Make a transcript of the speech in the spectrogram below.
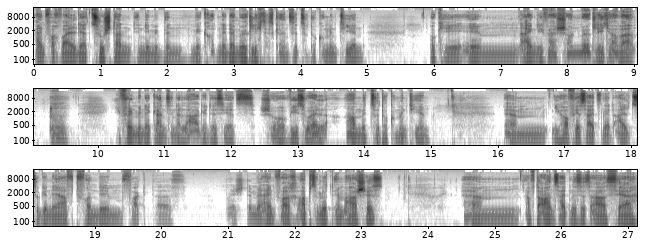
Einfach weil der Zustand, in dem ich bin, mir gerade nicht ermöglicht, das Ganze zu dokumentieren. Okay, ähm, eigentlich wäre es schon möglich, aber ich fühle mich nicht ganz in der Lage, das jetzt schon visuell äh, mit zu dokumentieren. Ähm, ich hoffe, ihr seid nicht allzu genervt von dem Fakt, dass meine Stimme einfach absolut im Arsch ist. Ähm, auf der anderen Seite ist es auch sehr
